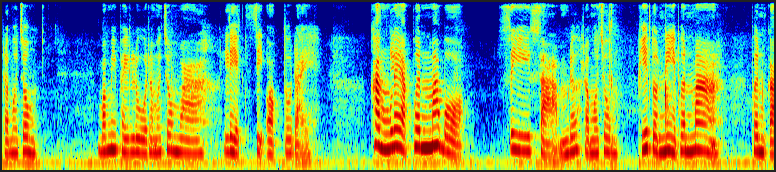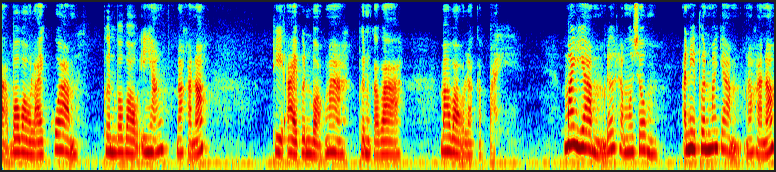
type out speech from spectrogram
ท่านผู้ชมบ่มีไผรู้ท่านผู้ชมว่าเลขสิออกตัวใดครั้งแรกเพิ่นมาบอกสี่สามเด้อท่านผู้ชมพี่ตนนี้เพิ่นมา เพิ่นกะเบาๆหลายความ เพิ่นเบาๆอีหยังนะคะเนาะ ที่อายเพิ่นบอกมา เพิ่นกะว่า มาเบาแล้วก็ไปมาย่ำเด้อท่านผู้ชม อันนี้เพิ่นมาย่ำเนาะค่ะเนาะ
